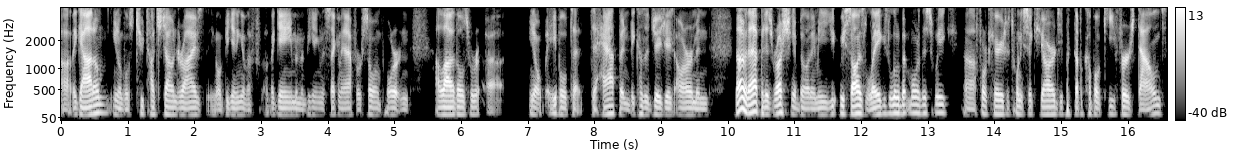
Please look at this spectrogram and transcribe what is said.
Uh, they got him. You know, those two touchdown drives, you know, beginning of the, of the game and the beginning of the second half were so important. A lot of those were, uh, you know, able to to happen because of JJ's arm and not only that, but his rushing ability. I mean, you, we saw his legs a little bit more this week. Uh, four carries for 26 yards. He picked up a couple of key first downs.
